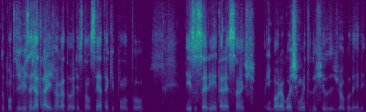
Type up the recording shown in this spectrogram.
do ponto de vista de atrair jogadores, não sei até que ponto isso seria interessante, embora eu goste muito do estilo de jogo dele.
